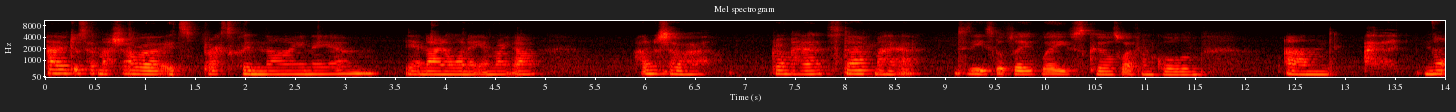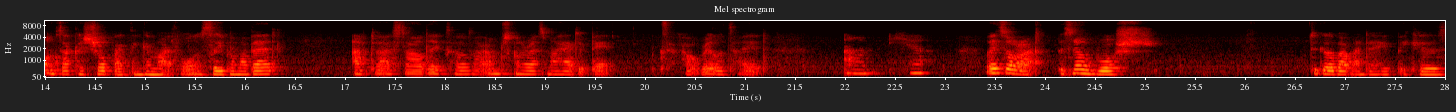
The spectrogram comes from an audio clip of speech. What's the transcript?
I've just had my shower. It's practically 9am. Yeah, 9.01am right now. Had my shower, dried my hair, styled my hair into these lovely waves, curls, whatever you want to call them. And I'm not exactly sure, but I think I might have fallen asleep on my bed after I styled it. So I was like, I'm just going to rest my head a bit because I felt really tired. Um, yeah, but it's alright. There's no rush to go about my day because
